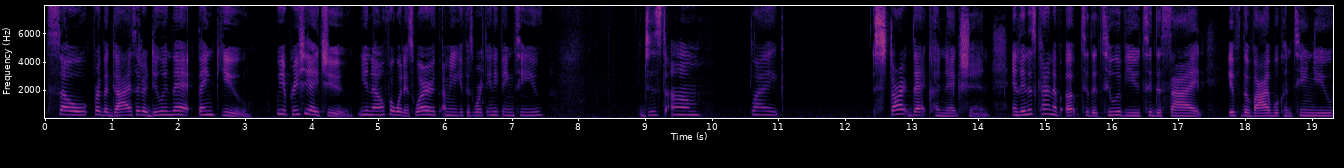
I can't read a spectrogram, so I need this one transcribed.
So, for the guys that are doing that, thank you. We appreciate you, you know, for what it's worth. I mean, if it's worth anything to you, just, um, like, start that connection. And then it's kind of up to the two of you to decide if the vibe will continue,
